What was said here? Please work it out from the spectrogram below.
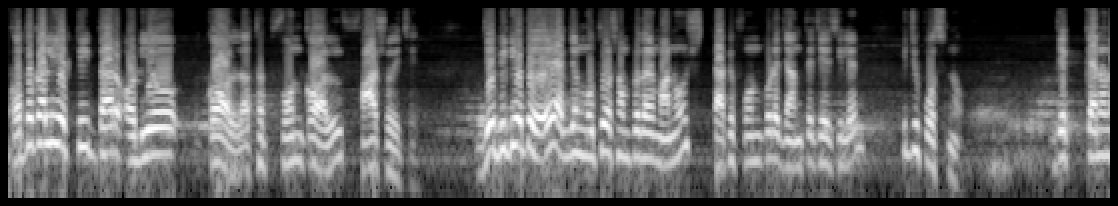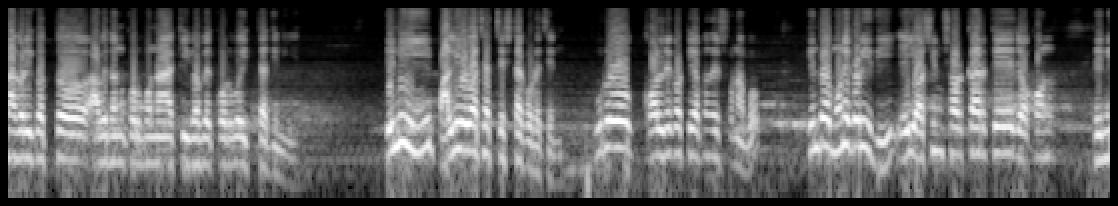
গতকালই একটি তার অডিও কল, অর্থাৎ ফোন কল ফাঁস হয়েছে। যে ভিডিওতে একজন মতুয়া সম্প্রদায়ের মানুষ তাকে ফোন করে জানতে চেয়েছিলেন কিছু প্রশ্ন। যে কেন নাগরিকত্ব আবেদন করব না, কীভাবে করব ইত্যাদি নিয়ে। তিনি পালিয়ে বাঁচার চেষ্টা করেছেন। পুরো কল রেকর্ডটি আপনাদের শোনাবো। কিন্তু মনে করিয়ে দিই, এই অসীম সরকারকে যখন তিনি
